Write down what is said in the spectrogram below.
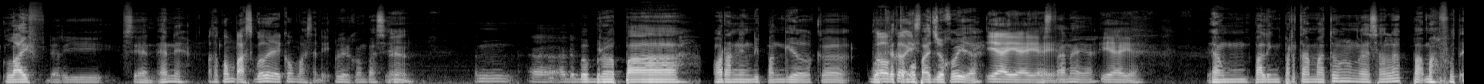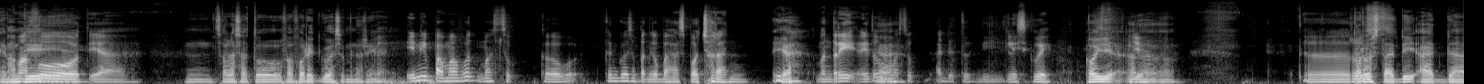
live dari CNN ya, Atau Kompas? Gue dari Kompas tadi. Dari Kompas ya. Hmm. Kan eh, ada beberapa orang yang dipanggil ke buat Oh, ke ketemu ist- Pak Jokowi ya. Iya iya iya. Ke istana ya. Iya iya. Yang paling pertama tuh nggak salah Pak Mahfud MD. Pak Mahfud ya. Hmm, salah satu favorit gua sebenarnya. Ini Pak Mahfud masuk ke kan gue sempat ngebahas bocoran Iya. menteri itu masuk ada tuh di list gue. Oh iya. Iya. heeh. Terus, Terus tadi ada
